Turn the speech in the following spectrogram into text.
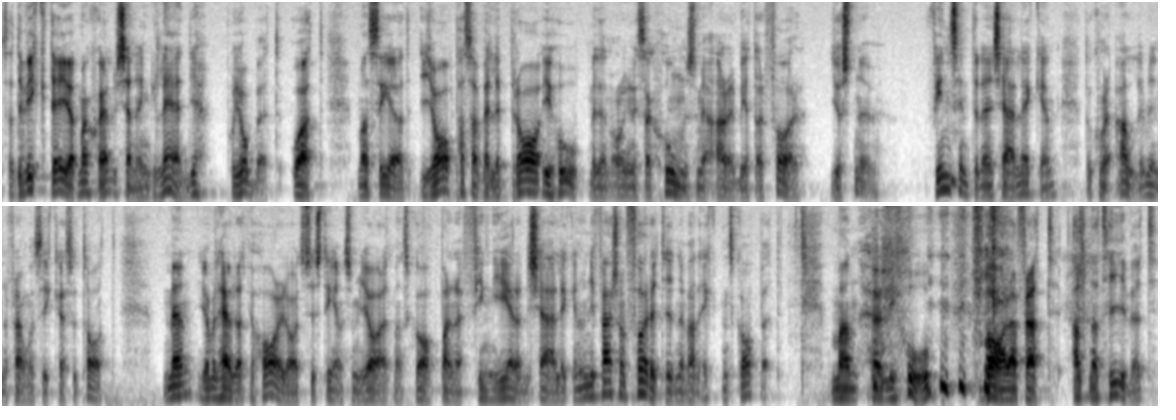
Så det viktiga är ju att man själv känner en glädje på jobbet. Och att man ser att jag passar väldigt bra ihop med den organisation som jag arbetar för just nu. Finns inte den kärleken då kommer det aldrig bli något framgångsrikt resultat. Men jag vill hävda att vi har idag ett system som gör att man skapar den här fingerade kärleken. Ungefär som förr i tiden när vi hade äktenskapet. Man höll ihop bara för att alternativet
